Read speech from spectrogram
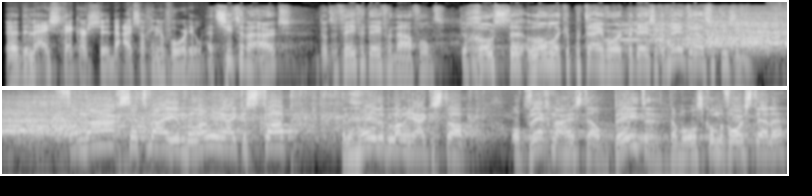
eh, de lijsttrekkers de uitslag in hun voordeel. Het ziet er naar uit dat de VVD vanavond de grootste landelijke partij wordt bij deze gemeenteraadsverkiezingen. Vandaag zetten wij een belangrijke stap, een hele belangrijke stap, op weg naar herstel beter dan we ons konden voorstellen.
